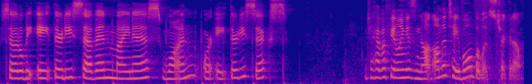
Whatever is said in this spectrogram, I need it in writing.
So it'll be 837 minus 1, or 836, which I have a feeling is not on the table, but let's check it out.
